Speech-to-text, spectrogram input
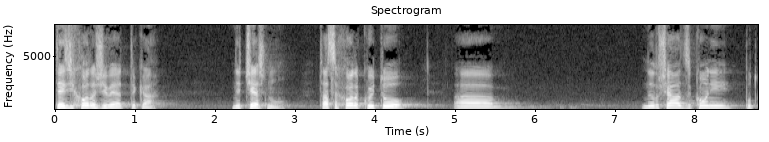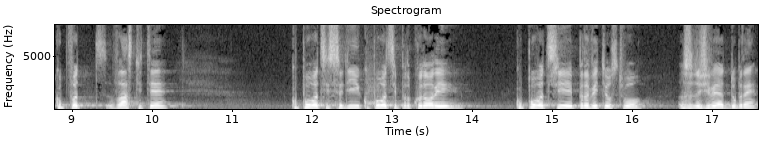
тези хора живеят така. Нечестно. Това са хора, които а, нарушават закони, подкупват властите, купуват си съди, купуват си прокурори, купуват си правителство, за да живеят добре.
